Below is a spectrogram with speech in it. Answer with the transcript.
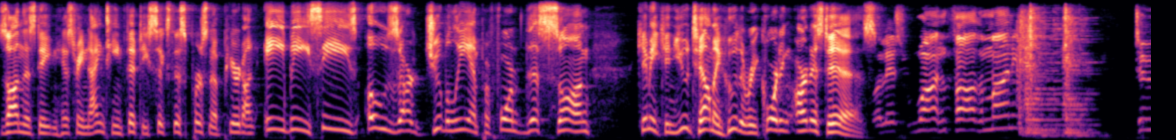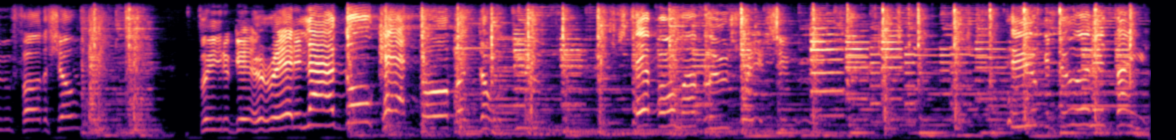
was on this date in history, 1956. This person appeared on ABC's Ozark Jubilee and performed this song. Kimmy, can you tell me who the recording artist is? Well, it's one for the money, two for the show, three to get ready. Now go, cat, go, but don't you step on my blue suede shoe. You can do anything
